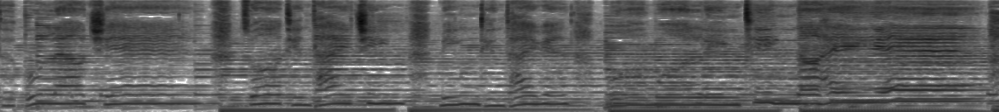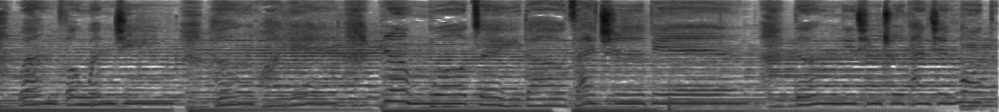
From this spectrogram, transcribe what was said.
的不了解，昨天太近，明天太远，默默聆听那黑夜，晚风吻尽荷花叶，任我醉倒在池边，等你清楚看见我的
